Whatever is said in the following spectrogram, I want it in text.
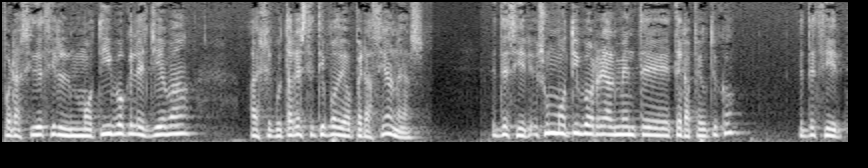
por así decir, el motivo que les lleva a ejecutar este tipo de operaciones. Es decir, ¿es un motivo realmente terapéutico? Es decir,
